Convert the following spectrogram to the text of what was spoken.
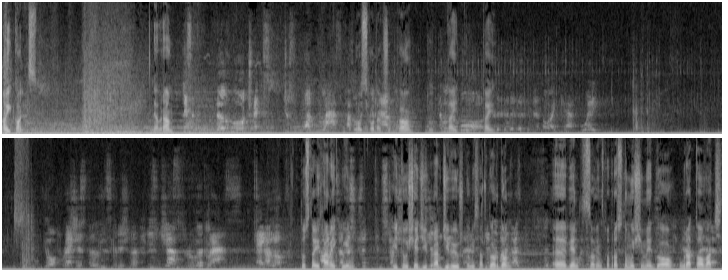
No i koniec. Dobra, po schodach szybko. Tutaj, tutaj. Tu stoi Harley Quinn i tu siedzi prawdziwy już komisarz Gordon. E, więc co, więc po prostu musimy go uratować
